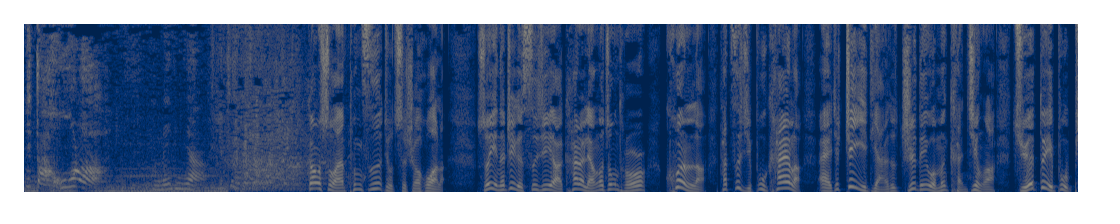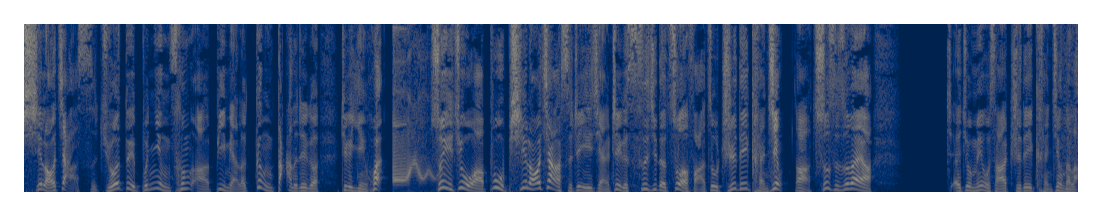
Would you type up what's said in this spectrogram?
你打呼了？没听见。刚说完，砰呲就出车祸了。所以呢，这个司机啊，开了两个钟头，困了，他自己不开了。哎，就这一点就值得我们肯定啊，绝对不疲劳驾驶，绝对不硬蹭啊，避免了更大的这个这个隐患。所以就啊，不疲劳驾驶这一点，这个司机的做法就值得肯定啊。除此之外啊，呃，就没有啥值得肯定的了。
